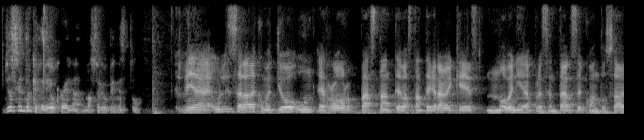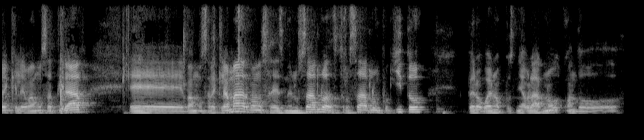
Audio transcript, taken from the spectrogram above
yo siento que le dio pena. No sé qué opinas tú. Mira, Ulises Arada cometió un error bastante, bastante grave, que es no venir a presentarse cuando sabe que le vamos a tirar. Eh, vamos a reclamar, vamos a desmenuzarlo, a destrozarlo un poquito. Pero bueno, pues ni hablar, ¿no? Cuando,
